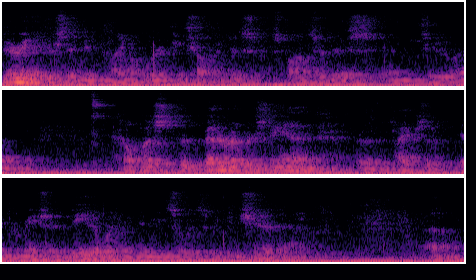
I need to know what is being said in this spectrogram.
very interested in climate work. He's helping to sponsor this and to um, help us to better understand the types of information and data we're going to need so as we can share that. Um,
